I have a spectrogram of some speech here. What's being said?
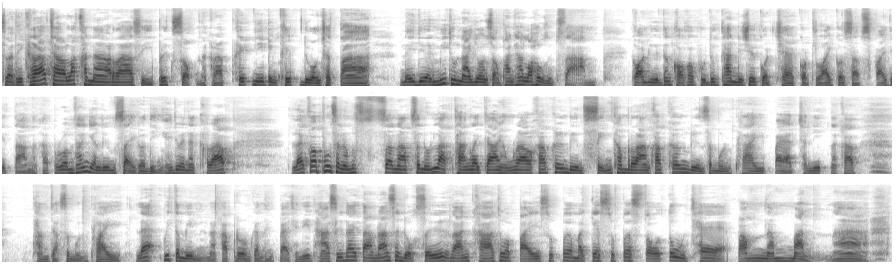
สวัสดีครับ ชาวลัคนาราศีพฤษภนะครับ คลิปนี้เป็นคลิปดวงชะตา ในเดือนมิถุนายน 2563 ก่อนอื่นต้องขอขอบคุณทุกท่านที่ช่วยกดแชร์กดไลค์กด Subscribe ติดตามนะครับ รวมทั้งอย่าลืมใส่กระดิ่งให้ด้วยนะครับ และก็ผู้สนับสนับสนุนหลักทางรายการของเราครับ เครื่องดื่มสิงห์คำรามครับ เครื่องดื่มสมุนไพร 8 ชนิดนะครับ ทำจากสมุนไพรและวิตามินนะครับรวมกันถึง 8 ชนิด หาซื้อได้ตามร้านสะดวกซื้อร้านค้าทั่วไปซูเปอร์มาร์เก็ตซูเปอร์สโตร์ตู้แช่ ปั๊มน้ำมันนะ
